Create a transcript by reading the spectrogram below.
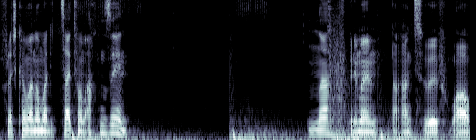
Vielleicht können wir nochmal die Zeit vom achten sehen. Na, ich bin immerhin Rang 12. Wow.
